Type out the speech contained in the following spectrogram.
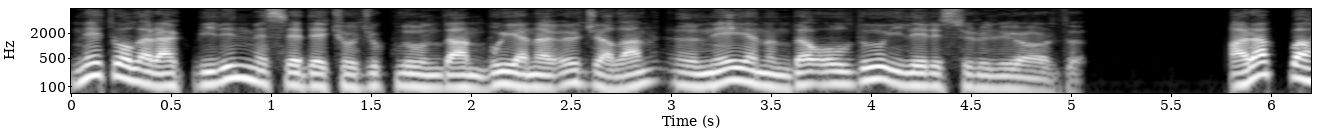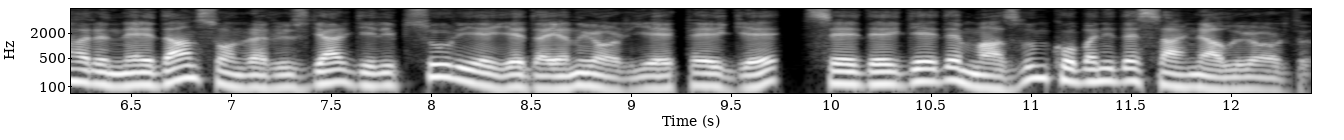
Net olarak bilinmese de çocukluğundan bu yana Öcalan, örneği yanında olduğu ileri sürülüyordu. Arap Baharı N'dan sonra rüzgar gelip Suriye'ye dayanıyor YPG, SDG'de Mazlum Kobani'de sahne alıyordu.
